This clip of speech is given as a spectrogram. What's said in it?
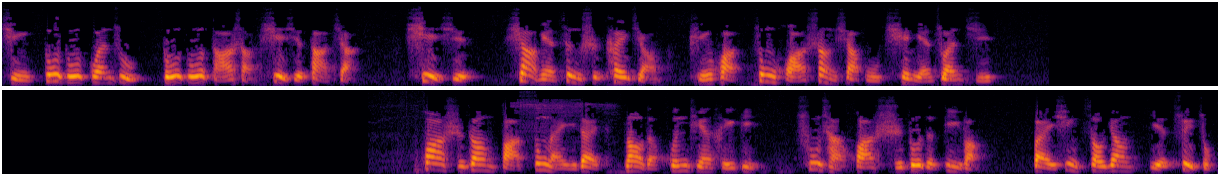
请多多关注，多多打赏，谢谢大家，谢谢。下面正式开讲《评话中华上下五千年》专辑。花石纲把东南一带闹得昏天黑地，出产花石多的地方，百姓遭殃也最重。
